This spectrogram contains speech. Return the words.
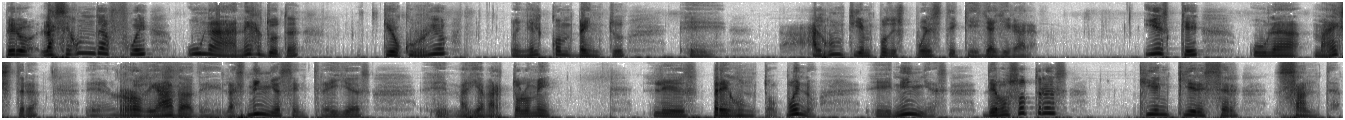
Pero la segunda fue una anécdota que ocurrió en el convento eh, algún tiempo después de que ella llegara. Y es que una maestra, eh, rodeada de las niñas, entre ellas eh, María Bartolomé, les pregunto, bueno, eh, niñas, de vosotras, ¿quién quiere ser santa?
